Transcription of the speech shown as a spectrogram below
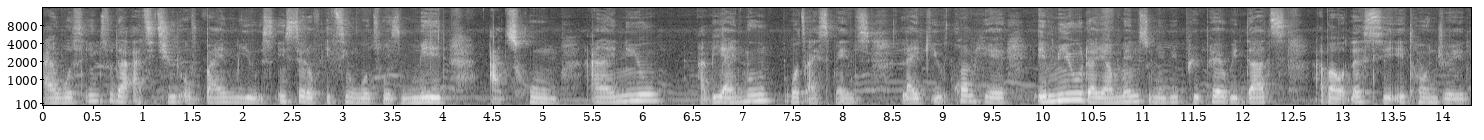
I was into that attitude of buying meals instead of eating what was made at home. And I knew, Abi, I know what I spent. Like you come here, a meal that you're meant to maybe prepare with that about let's say 800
